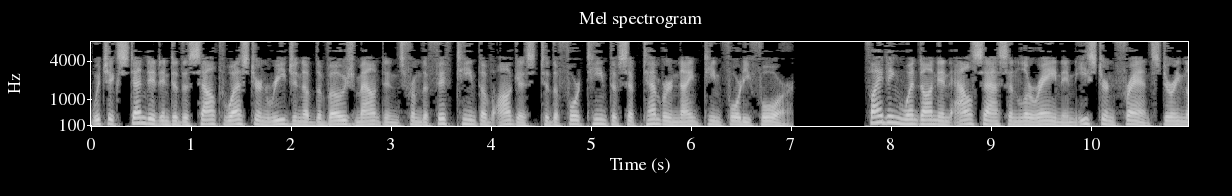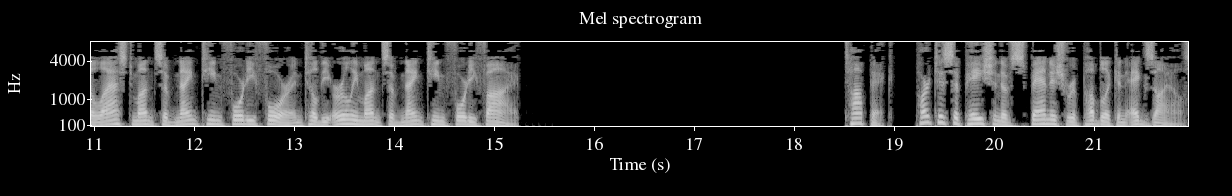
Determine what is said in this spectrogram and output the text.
which extended into the southwestern region of the Vosges Mountains from 15 August to 14 September 1944. Fighting went on in Alsace and Lorraine in eastern France during the last months of 1944 until the early months of 1945. Participation of Spanish Republican exiles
